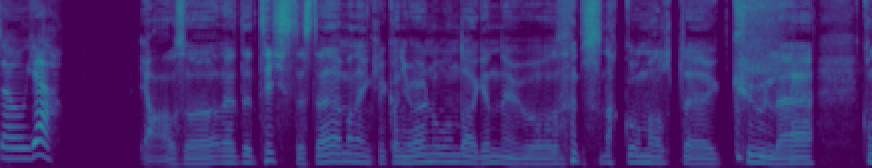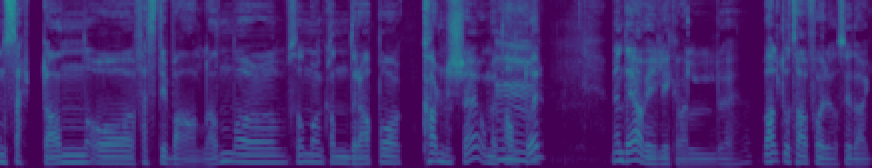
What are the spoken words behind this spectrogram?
So yeah. Ja, altså, det, det tristeste man egentlig kan gjøre nå om dagen, er jo å snakke om alt det kule konsertene og festivalene og sånn man kan dra på kanskje om et halvt år. Men det har vi likevel eh, valgt å ta for oss i dag.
